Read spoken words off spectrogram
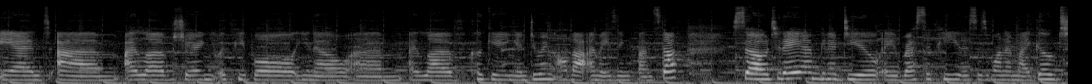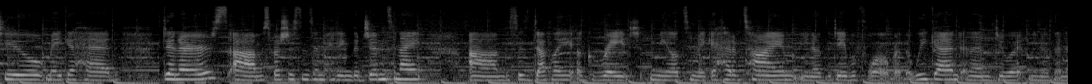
and um, I love sharing it with people, you know, um, I love cooking and doing all that amazing fun stuff. So today I'm gonna do a recipe. This is one of my go-to make ahead dinners, um, especially since I'm hitting the gym tonight. Um, this is definitely a great meal to make ahead of time, you know, the day before over the weekend and then do it, you know, then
